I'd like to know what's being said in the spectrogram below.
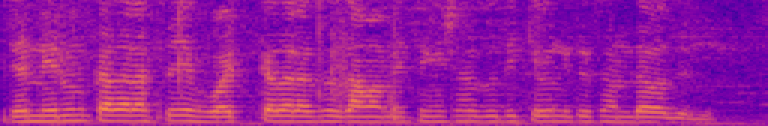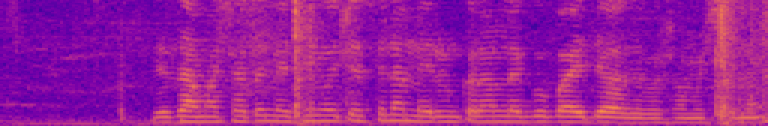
এটা মেরুন কালার আছে হোয়াইট কালার আছে জামা মেসিং এর সাথে যদি কেউ নিতে চান দেওয়া যাবে। যে আমার সাথে মেসিং হইতেছে না মেরুন কালার লাগবে বাই দেওয়া যাবে সমস্যা নাই।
